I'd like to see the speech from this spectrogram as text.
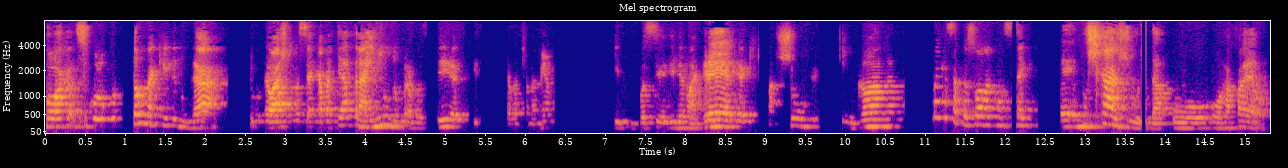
coloca, se colocou tão naquele lugar, que eu acho que você acaba até atraindo para você esse relacionamento, que você ele não agrega, que machuca, que engana. Como é que essa pessoa ela consegue é, buscar ajuda, o, o Rafael?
